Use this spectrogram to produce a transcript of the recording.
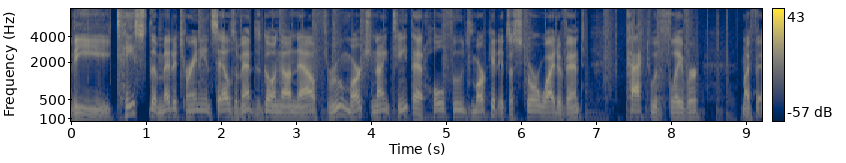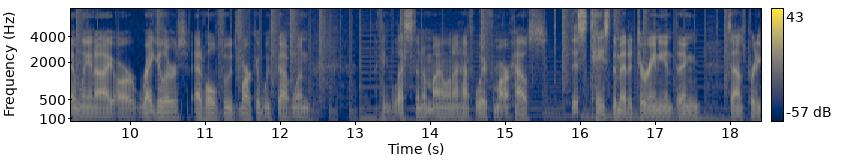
The Taste the Mediterranean sales event is going on now through March 19th at Whole Foods Market. It's a store wide event packed with flavor. My family and I are regulars at Whole Foods Market. We've got one, I think, less than a mile and a half away from our house. This Taste the Mediterranean thing sounds pretty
